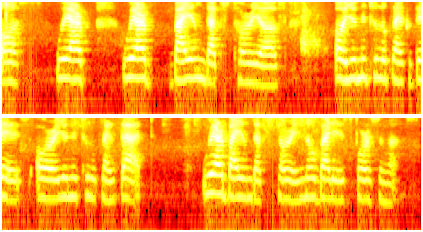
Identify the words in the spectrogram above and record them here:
us. We are we are buying that story of oh, you need to look like this or you need to look like that. We are buying that story. Nobody is forcing us.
